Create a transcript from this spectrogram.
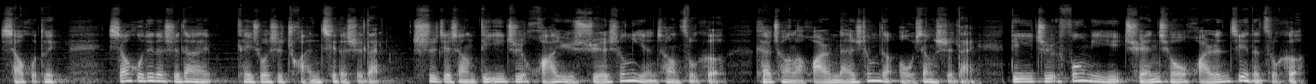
小虎队。小虎队的时代可以说是传奇的时代，世界上第一支华语学生演唱组合，开创了华人男生的偶像时代，第一支风靡于全球华人界的组合。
